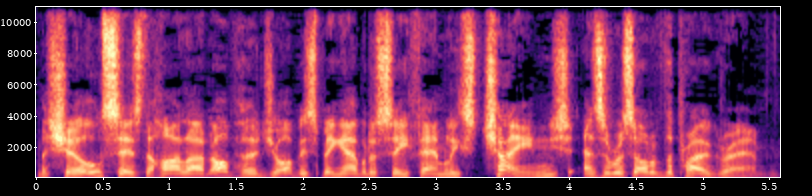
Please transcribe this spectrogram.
Michelle says the highlight of her job is being able to see families change as a result of the program.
